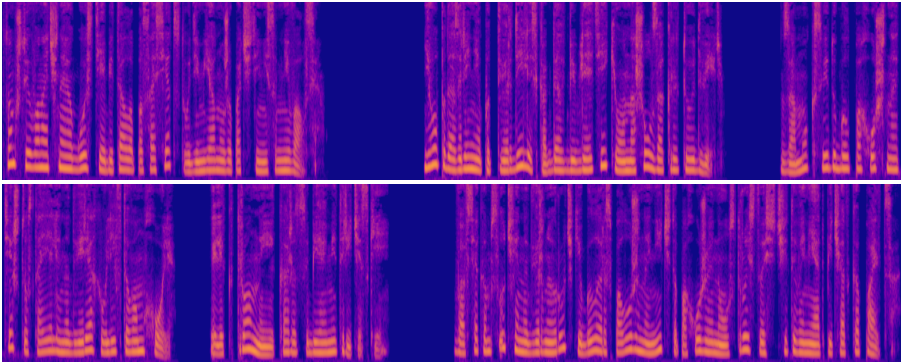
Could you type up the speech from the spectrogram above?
В том, что его ночная гостья обитала по соседству, Демьян уже почти не сомневался. Его подозрения подтвердились, когда в библиотеке он нашел закрытую дверь. Замок с виду был похож на те, что стояли на дверях в лифтовом холле. Электронный и, кажется, биометрический. Во всяком случае, на дверной ручке было расположено нечто похожее на устройство считывания отпечатка пальца.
